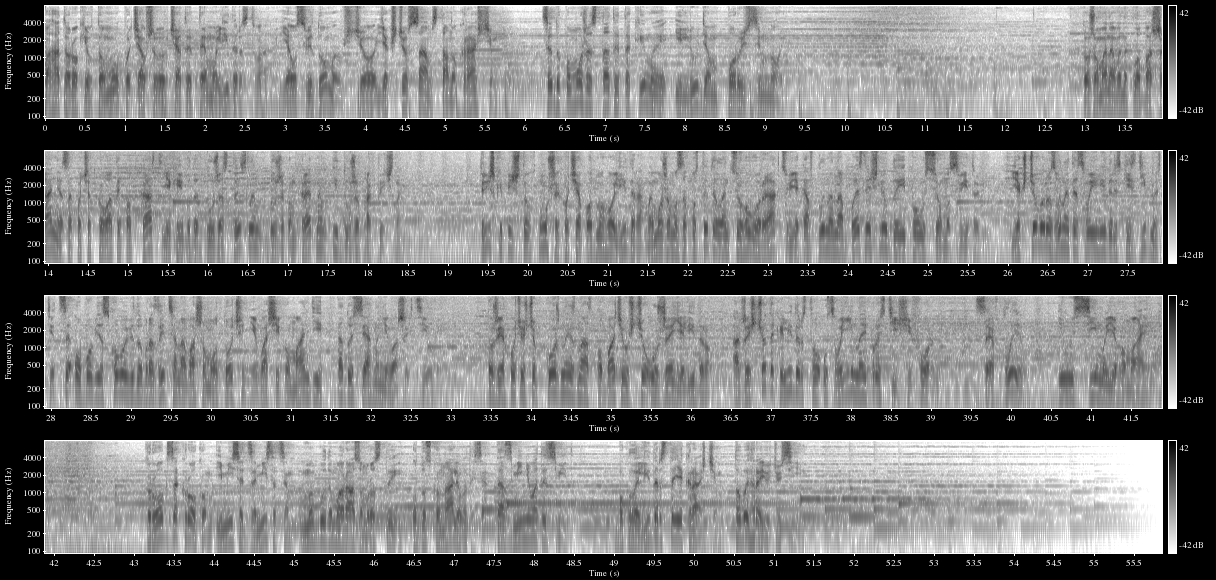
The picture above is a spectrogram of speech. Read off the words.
Багато років тому, почавши вивчати тему лідерства, я усвідомив, що якщо сам стану кращим, це допоможе стати такими і людям поруч зі мною. Тож у мене виникло бажання започаткувати подкаст, який буде дуже стислим, дуже конкретним і дуже практичним. Трішки підштовхнувши хоча б одного лідера, ми можемо запустити ланцюгову реакцію, яка вплине на безліч людей по усьому світові. Якщо ви розвинете свої лідерські здібності, це обов'язково відобразиться на вашому оточенні, вашій команді та досягненні ваших цілей. Тож я хочу, щоб кожен із нас побачив, що уже є лідером. Адже що таке лідерство у своїй найпростішій формі? Це вплив, і усі ми його маємо. Крок за кроком і місяць за місяцем ми будемо разом рости, удосконалюватися та змінювати світ. Бо коли лідер стає кращим, то виграють усі.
